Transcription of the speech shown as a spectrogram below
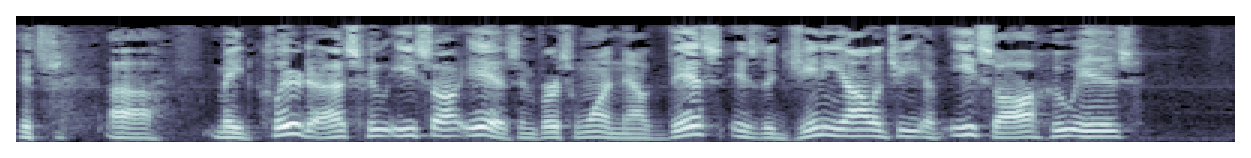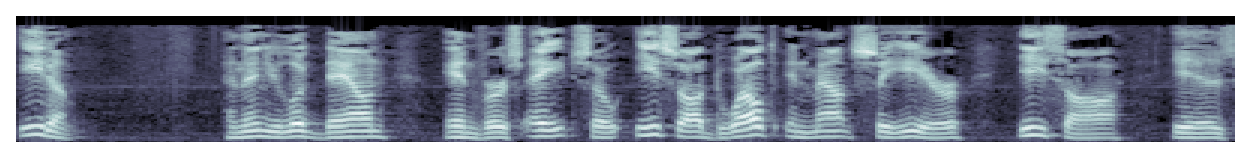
it's uh, made clear to us who Esau is in verse 1. Now, this is the genealogy of Esau, who is Edom. And then you look down in verse 8. So Esau dwelt in Mount Seir. Esau is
